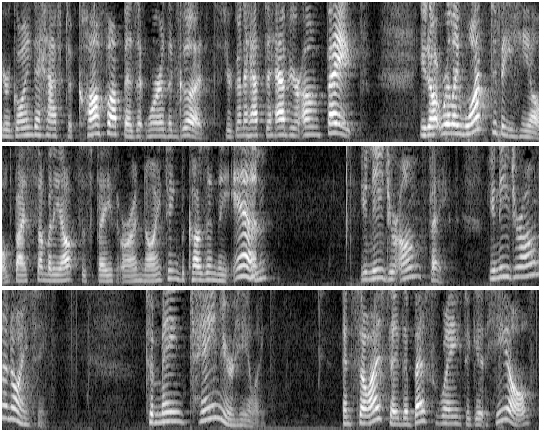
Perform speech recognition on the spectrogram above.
you're going to have to cough up, as it were, the goods. You're going to have to have your own faith. You don't really want to be healed by somebody else's faith or anointing because, in the end, you need your own faith. You need your own anointing to maintain your healing. And so I say the best way to get healed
